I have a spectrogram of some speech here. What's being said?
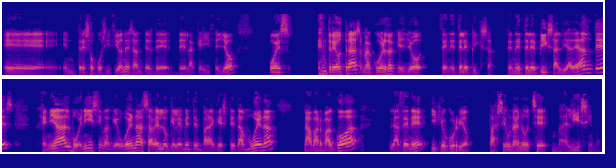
eh, en tres oposiciones antes de, la que hice yo, pues entre otras me acuerdo que yo cené telepizza, cené telepizza el día de antes, genial, buenísima, qué buena, saber lo que le meten para que esté tan buena, la barbacoa, la cené y ¿qué ocurrió? Pasé una noche malísima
